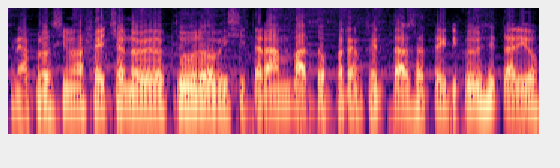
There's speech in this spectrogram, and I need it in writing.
En la próxima fecha, 9 de octubre, visitarán Bato para enfrentarse a técnico universitario,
